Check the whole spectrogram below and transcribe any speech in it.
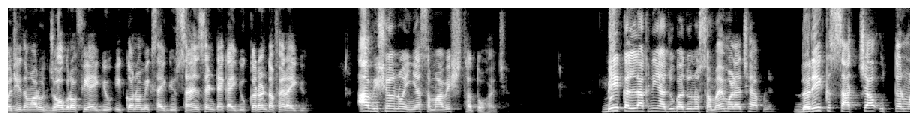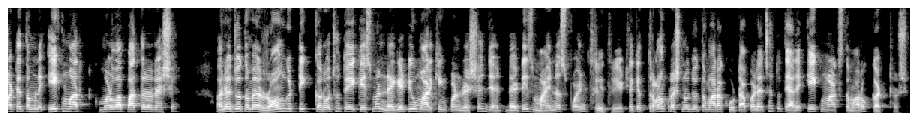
પછી તમારું જોગ્રાફી આવી ગયું, ઇકોનોમિક્સ આવી ગયું, સાયન્સ એન્ડ ટેક આવી ગયું, કરંટ અફેર આવી ગયું. આ વિષયોનો અહીંયા સમાવેશ થતો હોય છે. બે કલાકની આજુબાજુનો સમય મળે છે આપને. દરેક સાચા ઉત્તર માટે તમને એક માર્ક મળવા પાત્ર રહેશે. અને જો તમે રોંગ ટીક કરો છો, તો એ કેસમાં નેગેટિવ માર્કિંગ પણ રહેશે. That is minus point three three એટલે કે ત્રણ પ્રશ્નો જો તમારા ખોટા પડે છે, તો ત્યારે એક માર્ક્સ તમારો કટ થશે.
